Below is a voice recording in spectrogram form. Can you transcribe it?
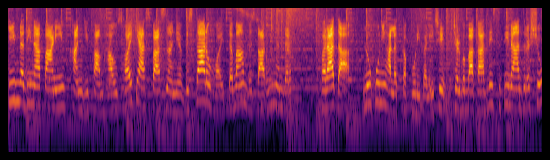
કીમ નદીના પાણી, ખાનગી ફાર્મ હાઉસ હોય કે આસપાસના અન્ય વિસ્તારો હોય, તમામ વિસ્તારોની અંદર ભરાતા લોકોની હાલત કફોડી બની છે. જળબંબાકારની સ્થિતિના દ્રશ્યો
